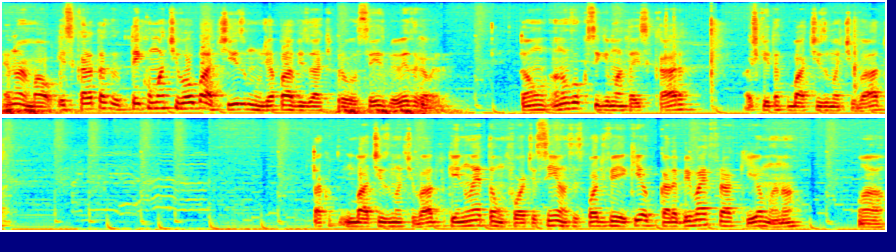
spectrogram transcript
É normal. Esse cara tá, tem como ativar o batismo já pra avisar aqui pra vocês, beleza, galera? Então, eu não vou conseguir matar esse cara. Acho que ele tá com o batismo ativado. Tá com o batismo ativado, porque ele não é tão forte assim, ó. Vocês podem ver aqui, ó, o cara é bem mais fraco aqui, ó, mano, ó. ó.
